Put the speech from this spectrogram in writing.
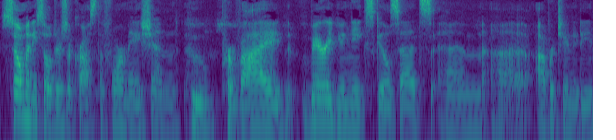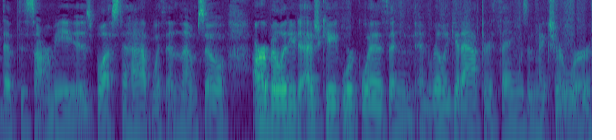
so many soldiers across the formation who provide very unique skill sets and uh, opportunity that this army is blessed to have within them. So, our ability to educate, work with, and, and really get after things and make sure we're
